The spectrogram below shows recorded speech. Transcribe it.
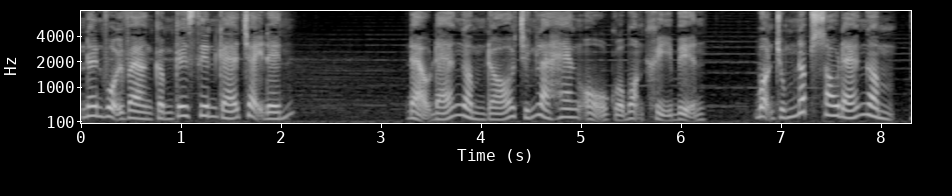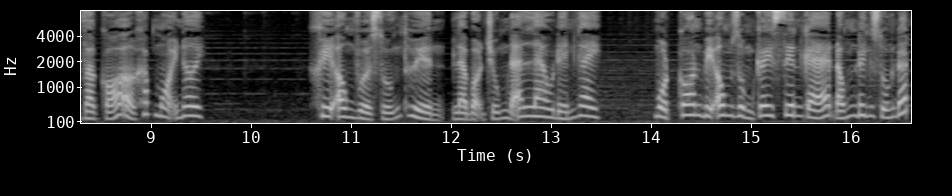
nên vội vàng cầm cây xiên cá chạy đến, Đảo đá ngầm đó chính là hang ổ của bọn khỉ biển. bọn chúng nấp sau đá ngầm và có ở khắp mọi nơi. Khi ông vừa xuống thuyền là bọn chúng đã lao đến ngay. Một con bị ông dùng cây xiên cá đóng đinh xuống đất,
